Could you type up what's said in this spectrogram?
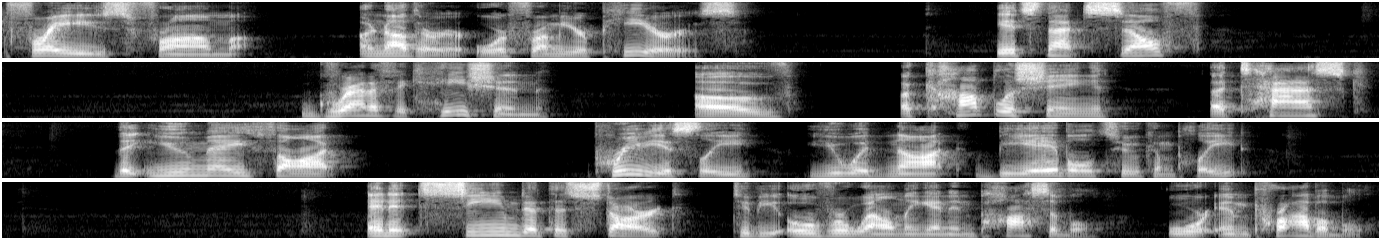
phrase from another or from your peers, it's that self gratification of accomplishing a task that you may thought previously you would not be able to complete. And it seemed at the start to be overwhelming and impossible or improbable.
